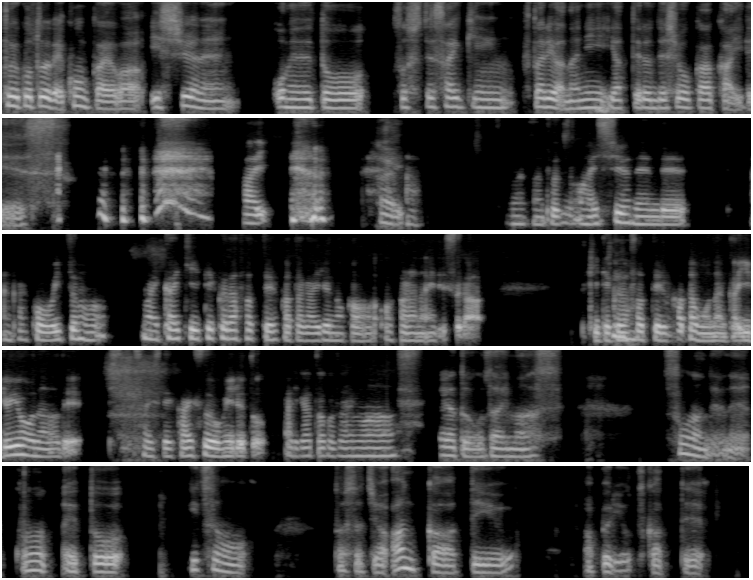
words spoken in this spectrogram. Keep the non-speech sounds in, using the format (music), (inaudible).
ということで、今回は1周年おめでとう。そして最近、2人は何やってるんでしょうか？回です。(laughs) はい。はい。そんな感じで、まあ、1周年で、なんかこう、いつも毎回聞いてくださってる方がいるのかはわからないですが、聞いてくださってる方もなんかいるようなので、再生回数を見るとありがとうございます。ありがとうございます。そうなんだよね。この、えっと、いつも私たちはアンカーっていうアプリを使って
